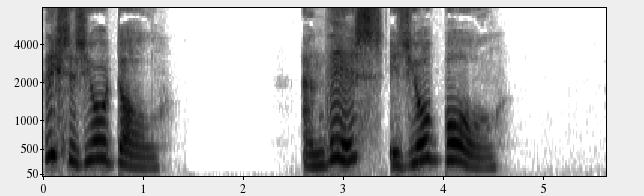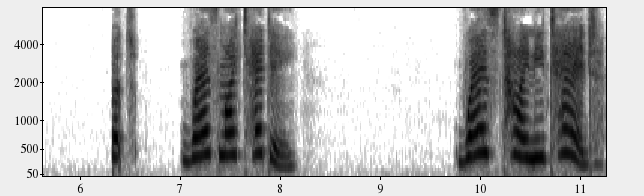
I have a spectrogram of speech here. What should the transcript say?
This is your doll. And this is your ball. But where's my teddy? Where's Tiny Ted?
